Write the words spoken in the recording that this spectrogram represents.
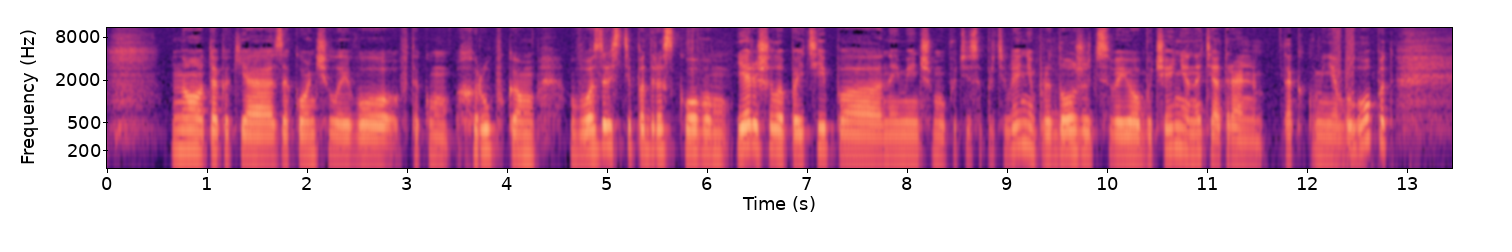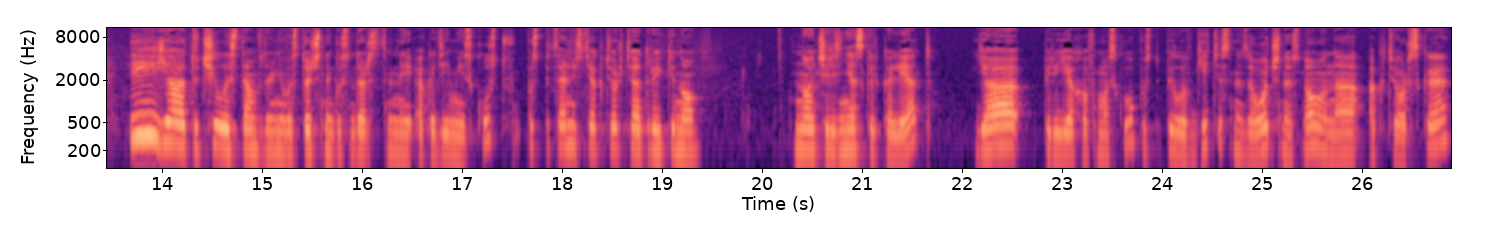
Но так как я закончила его в таком хрупком возрасте подростковом, я решила пойти по наименьшему пути сопротивления, продолжить свое обучение на театральном, так как у меня был опыт. И я отучилась там в Дальневосточной государственной академии искусств по специальности актер театра и кино. Но через несколько лет я переехав в Москву, поступила в ГИТИС на заочную основу на актерское.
